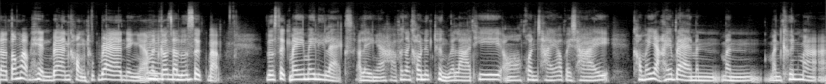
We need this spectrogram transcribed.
เราต้องแบบเห็นแบรนด์ของทุกแบรนด์อย่างเงี้ยมันก็จะรู้สึกแบบรู้สึกไม่ไม่รีแลกซ์อะไรอย่างเงี้ยค่ะเพราะฉะนั้นเขานึกถึงเวลาที่อ๋อคนใช้เอาไปใช้ เขาไม่อยากให้แบรนด์มันมันมันขึ้นมาเออ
